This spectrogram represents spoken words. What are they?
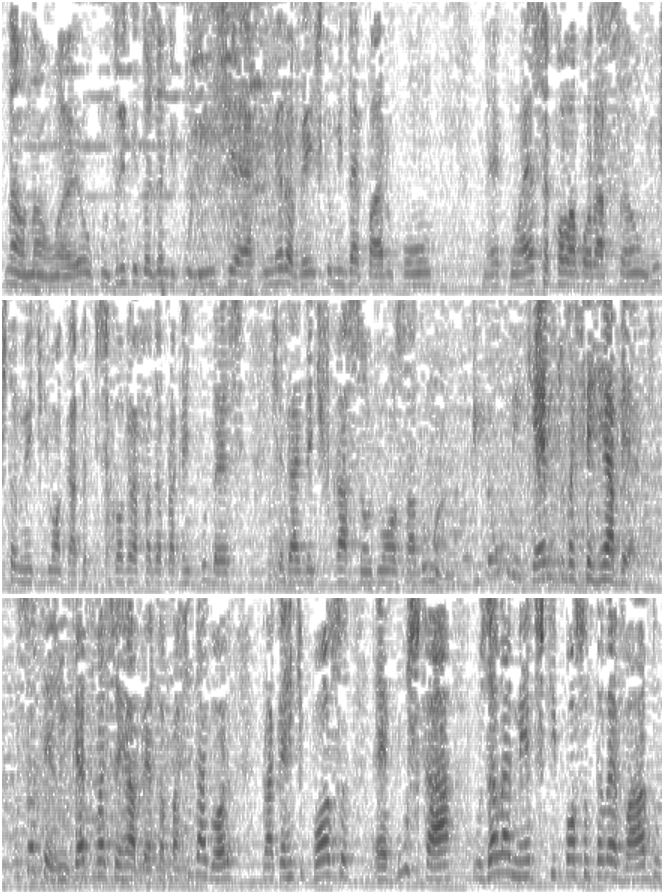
Não, não. Eu, com 32 anos de polícia, é a primeira vez que eu me deparo com né, com essa colaboração justamente de uma carta psicografada para que a gente pudesse chegar à identificação de uma ossada humana. Então o inquérito vai ser reaberto? Com certeza, o inquérito vai ser reaberto a partir de agora para que a gente possa é, buscar os elementos que possam ter levado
